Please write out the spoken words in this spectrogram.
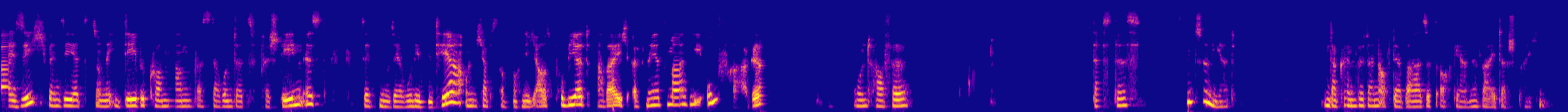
bei sich, wenn Sie jetzt so eine Idee bekommen haben, was darunter zu verstehen ist? Ist jetzt nur sehr rudimentär und ich habe es auch noch nicht ausprobiert, aber ich öffne jetzt mal die Umfrage und hoffe, dass das funktioniert. Und da können wir dann auf der Basis auch gerne weitersprechen.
